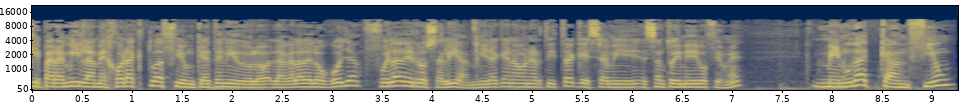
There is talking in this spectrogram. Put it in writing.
que para mí la mejor actuación que ha tenido lo- la gala de los Goya fue la de Rosalía. Mira que no es un artista que sea mi santo de mi devoción, ¿eh? Menuda canción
